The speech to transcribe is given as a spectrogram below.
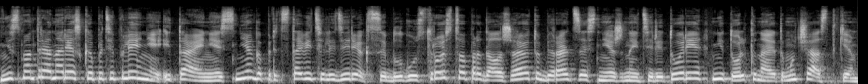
Несмотря на резкое потепление и таяние снега, представители дирекции благоустройства продолжают убирать заснеженные территории не только на этом участке.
